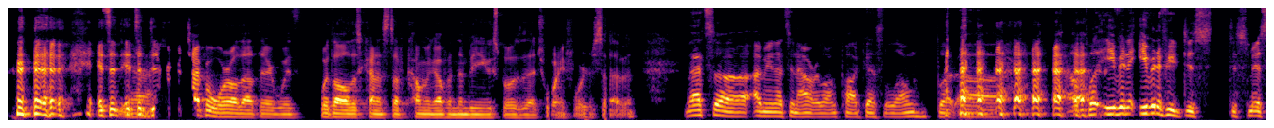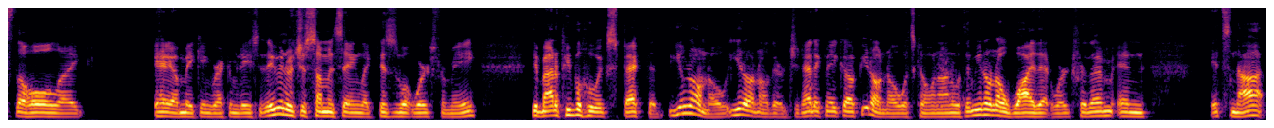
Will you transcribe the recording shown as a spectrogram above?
it's a it's a different type of world out there with with all this kind of stuff coming up and then being exposed to that 24 to 7 that's uh i mean that's an hour long podcast alone but uh but even even if you just dismiss the whole like hey i'm making recommendations even if it's just someone saying like this is what works for me the amount of people who expect that you don't know you don't know their genetic makeup you don't know what's going on with them you don't know why that worked for them and it's not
